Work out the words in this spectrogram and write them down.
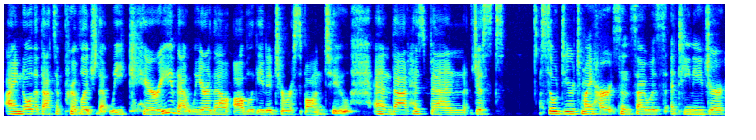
I know that that's a privilege that we carry that we are now obligated to respond to and that has been just so dear to my heart since I was a teenager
